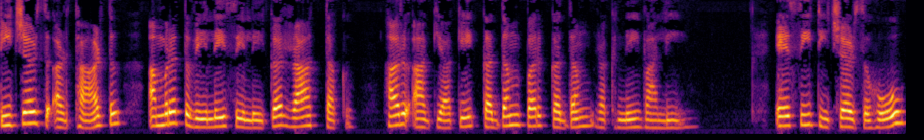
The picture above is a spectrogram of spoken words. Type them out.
टीचर्स अर्थात अमृत वेले से लेकर रात तक हर आज्ञा के कदम पर कदम रखने वाली। ऐसी टीचर्स हो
